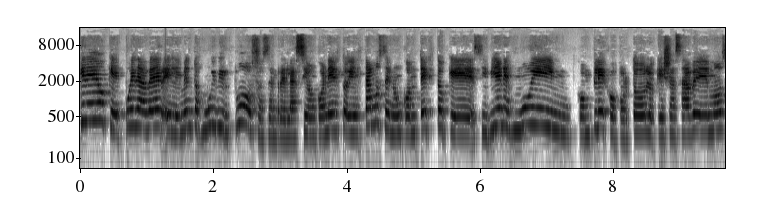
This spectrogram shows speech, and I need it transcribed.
creo que puede haber elementos muy virtuosos en relación con esto y estamos en un contexto que si bien es muy complejo por todo lo que ya sabemos,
